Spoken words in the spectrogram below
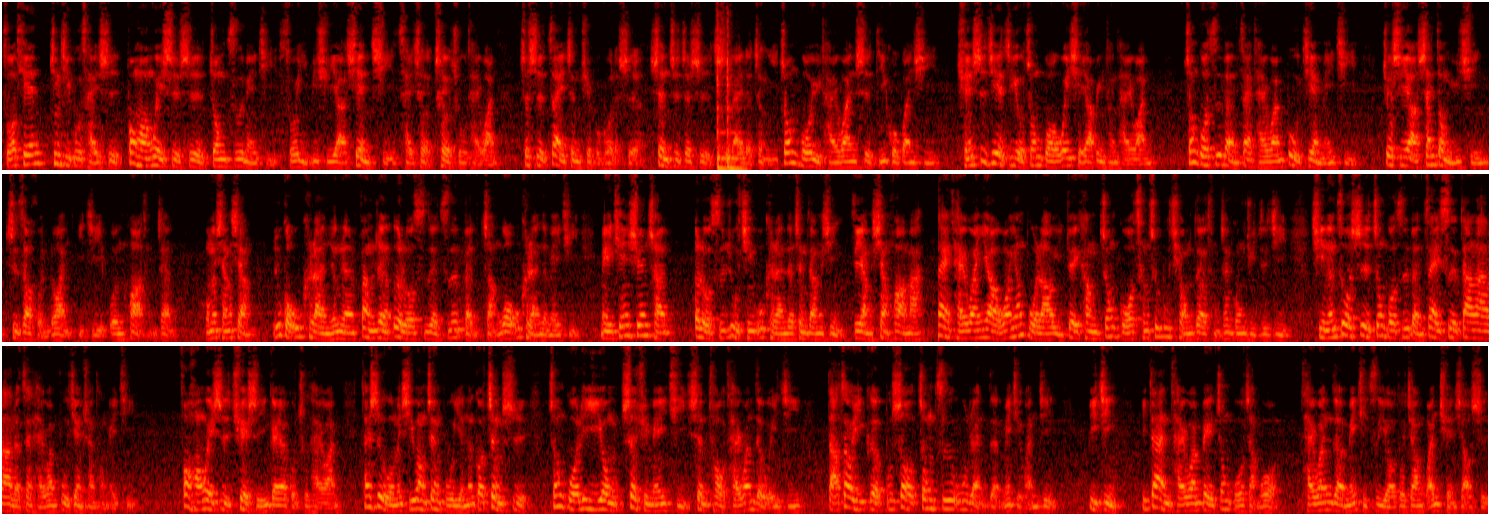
昨天经济部才是凤凰卫视是中资媒体，所以必须要限期裁撤撤出台湾，这是再正确不过的事，甚至这是迟来的正义。中国与台湾是敌国关系，全世界只有中国威胁要并吞台湾。中国资本在台湾部建媒体，就是要煽动舆情、制造混乱以及文化统战。我们想想，如果乌克兰仍然放任俄罗斯的资本掌握乌克兰的媒体，每天宣传。俄罗斯入侵乌克兰的正当性，这样像话吗？在台湾要亡羊补牢以对抗中国层出不穷的统战工具之际，岂能坐视中国资本再次大拉拉的在台湾布建传统媒体？凤凰卫视确实应该要滚出台湾，但是我们希望政府也能够正视中国利用社群媒体渗透台湾的危机，打造一个不受中资污染的媒体环境。毕竟，一旦台湾被中国掌握，台湾的媒体自由都将完全消失。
